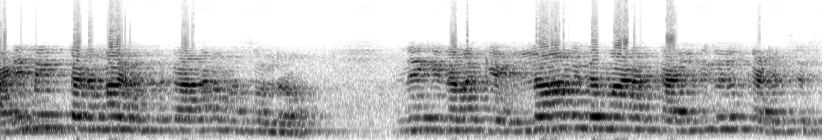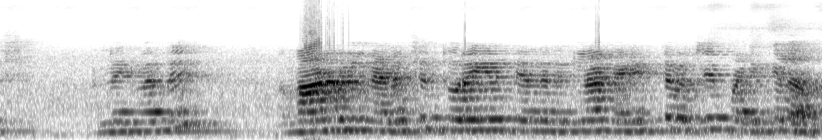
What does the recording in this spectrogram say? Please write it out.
அடிமைத்தனமா இருந்திருக்காங்க நம்ம சொல்றோம். இன்னைக்கு நமக்கு எல்லா விதமான கல்விகளும் கிடைச்சிருச்சு. இன்னைக்கு வந்து மாணவர்கள் நினைச்ச துறையை தேர்ந்தெடுக்கலாம் நினைத்தவற்றை படிக்கலாம்.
